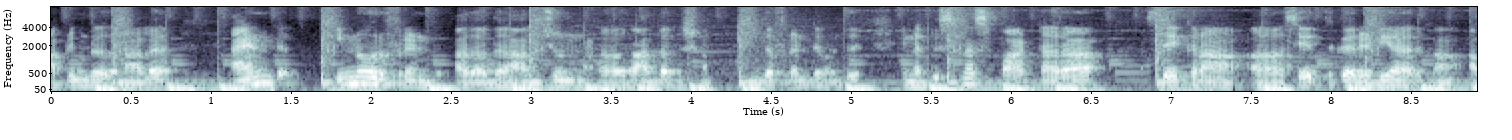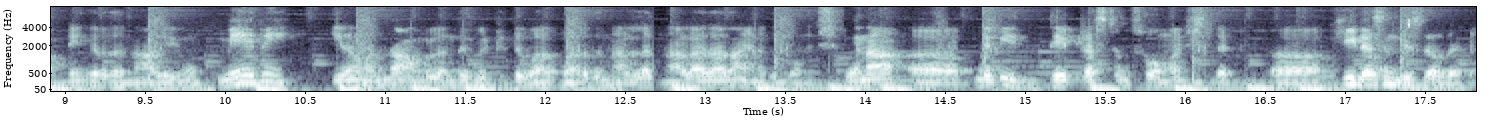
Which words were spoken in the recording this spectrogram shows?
அப்படின்றதுனால அண்ட் இன்னொரு ஃப்ரெண்ட் அதாவது அர்ஜுன் ராதாகிருஷ்ணன் இந்த ஃப்ரெண்டு வந்து என்ன பிஸ்னஸ் பார்ட்னரா சேர்க்கறான் சேர்த்துக்க ரெடியா இருக்கான் அப்படிங்கிறதுனாலையும் மேபி இவன் வந்து அவங்கள வந்து விட்டுட்டு வ- வர்றது நல்ல நல்லதாக தான் எனக்கு தோணுச்சு. ஏன்னா maybe they trust him so much that he he deserve that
